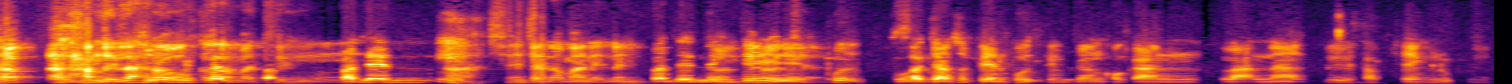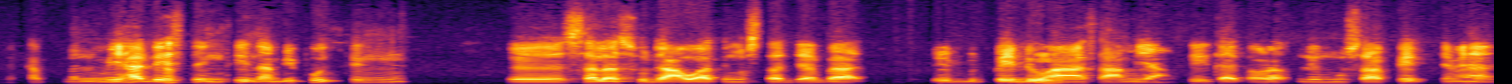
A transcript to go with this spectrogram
ครับอัลฮัมดุลิลละเราก็มาถึงประเด็นเชิญอาจารย์ออกมานิดหนึ่งประเด็นหนึ่งที่พูดอาจารย์สุเฟียนพูดถึงเรื่องของการละนะหรือสับแช่งลูกนี่นะครับ มันมีฮะดีษหนึ่งที่นบีพูดถึงเอ่อซาลาสุดาวะติมุสตาจาบะเป็นดูอาสามอย่างที่แต่ต่อหนึ่งมุซาฟิดใช่ไหมฮะ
